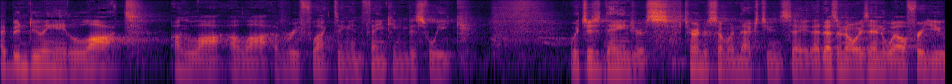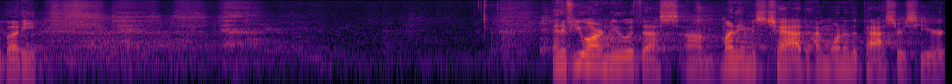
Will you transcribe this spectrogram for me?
I've been doing a lot, a lot, a lot of reflecting and thinking this week, which is dangerous. Turn to someone next to you and say, That doesn't always end well for you, buddy. And if you are new with us, um, my name is Chad. I'm one of the pastors here,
